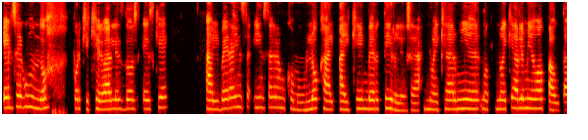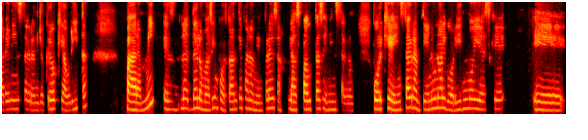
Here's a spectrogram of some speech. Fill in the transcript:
El segundo, porque quiero darles dos, es que al ver a Instagram como un local hay que invertirle, o sea, no hay que dar miedo, no, no hay que darle miedo a pautar en Instagram. Yo creo que ahorita para mí es de lo más importante para mi empresa, las pautas en Instagram, porque Instagram tiene un algoritmo y es que eh,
